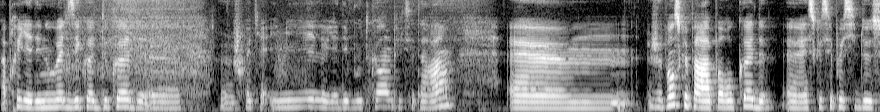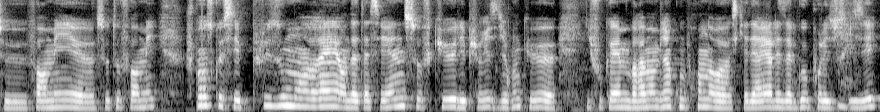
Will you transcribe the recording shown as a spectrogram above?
Après il y a des nouvelles écoles de code, je crois qu'il y a Emile, il y a des bootcamps, etc. Euh, je pense que par rapport au code, euh, est-ce que c'est possible de se former, euh, s'auto-former? Je pense que c'est plus ou moins vrai en data science, sauf que les puristes diront que il faut quand même vraiment bien comprendre ce qu'il y a derrière les algos pour les utiliser,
